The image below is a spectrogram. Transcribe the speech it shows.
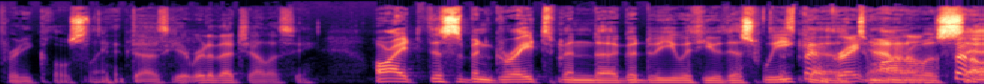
pretty closely. It does get rid of that jealousy. All right, this has been great. It's been uh, good to be with you this week. been Uh, great. I don't Tomorrow know. was It's been okay.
